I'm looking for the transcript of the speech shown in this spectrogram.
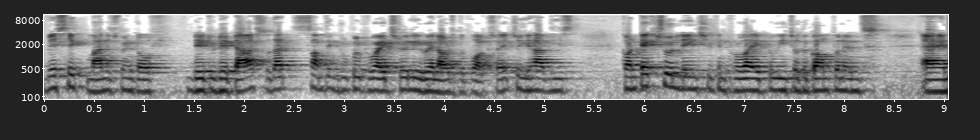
basic management of day-to-day -day tasks. So that's something Drupal provides really well out of the box, right? So you have these contextual links you can provide to each of the components, and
